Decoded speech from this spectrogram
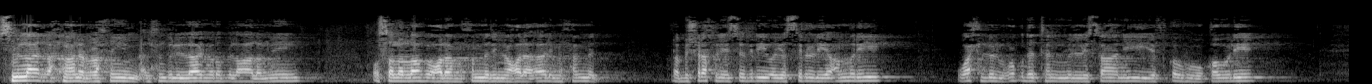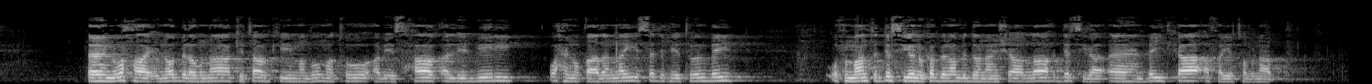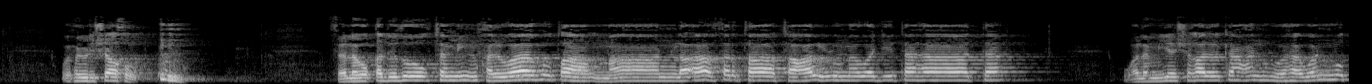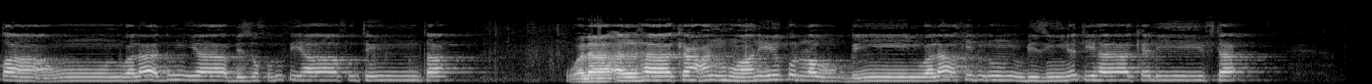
bismi illaahi raxmaani raxiim alxamdu lilaahi rabbi lcaalamiin w sala allahu cala muxamedi wcala aali muxamed rabbi shrax lii sadrii wayasir lii amrii waxlul cuqdata min lisaanii yafqahu qowlii waxaa inoo bilownaa kitaabkii manduumatu abi isxaaq alilbiri waxaynu qaadanay saddex iyo toban beyd wuxuu maanta dersigeenu ka bilaami doonaa insha allah dersiga beydka afariyo فلو قد ذوقت من حلواه طعمان لآثرت تعلم واجتهادت ولم يشغلك عنه هوى مطاع ولا دنيا بزخرفها فتنت ولا ألهاك عنه أنيق الروب ولا خبر بزينتها كليفت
